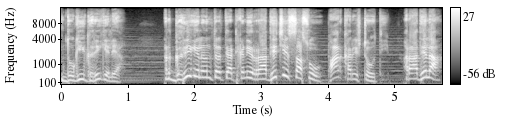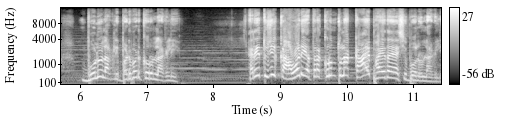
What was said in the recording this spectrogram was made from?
दोघी घरी गेल्या. आणि घरी गेल्यानंतर त्या ठिकाणी राधेची सासू फार खारिष्ट होती. राधेला बोलू लागली बडबड करू लागली. अरे तुझी कावड यात्रा करून तुला काय फायदा आहे अशी बोलू लागली?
